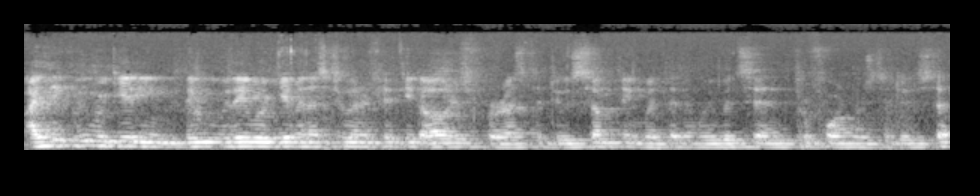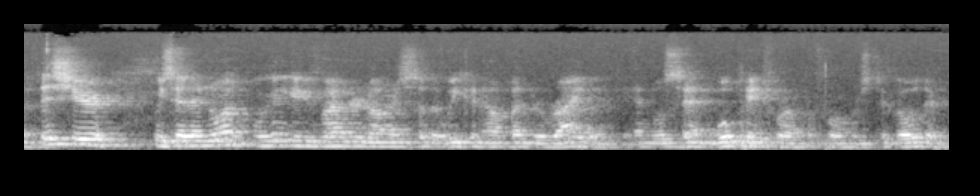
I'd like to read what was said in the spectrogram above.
I think we were getting, they, they were giving us $250 for us to do something with it, and we would send performers to do stuff. This year, we said, you know what, we're gonna give you $500 so that we can help underwrite it, and we'll send, we'll pay for our performers to go there.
